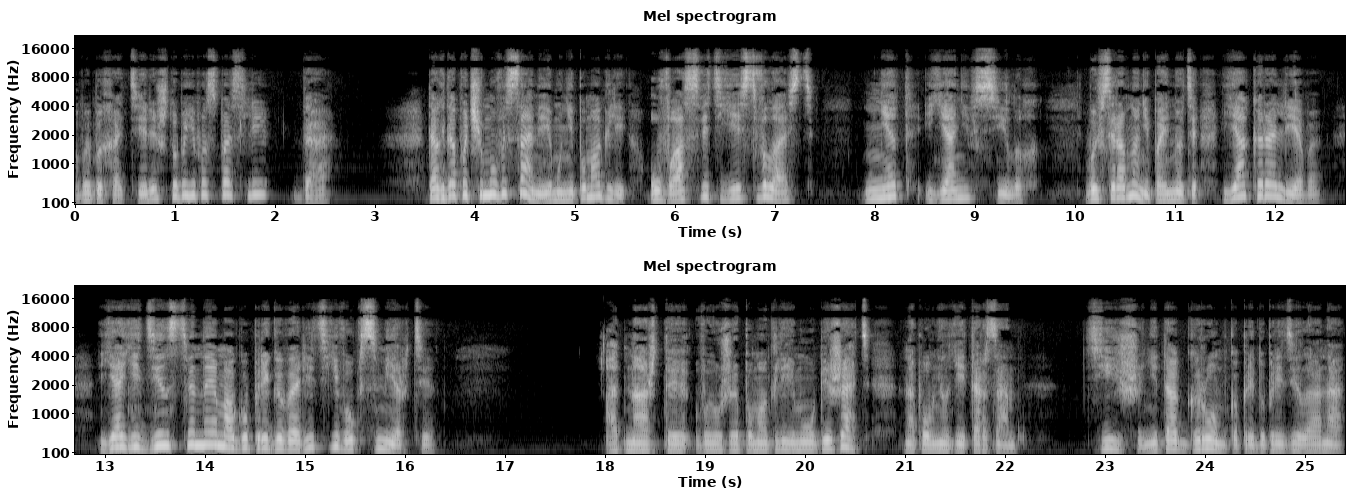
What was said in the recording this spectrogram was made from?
«Вы бы хотели, чтобы его спасли?» «Да». «Тогда почему вы сами ему не помогли? У вас ведь есть власть». «Нет, я не в силах». Вы все равно не поймете. Я королева. Я единственная могу приговорить его к смерти. «Однажды вы уже помогли ему убежать», — напомнил ей Тарзан. «Тише, не так громко», — предупредила она.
